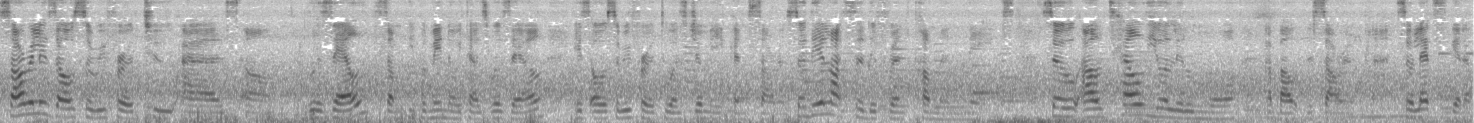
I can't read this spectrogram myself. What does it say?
sorrel is also referred to as um, Roselle. Some people may know it as Roselle. It's also referred to as Jamaican sorrel. So there are lots of different common names. So I'll tell you a little more about the sorrel plant. So let's get up.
